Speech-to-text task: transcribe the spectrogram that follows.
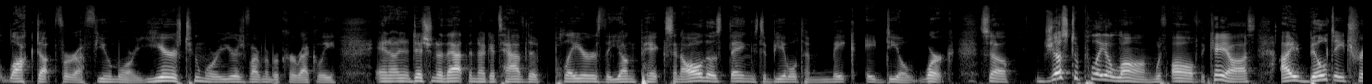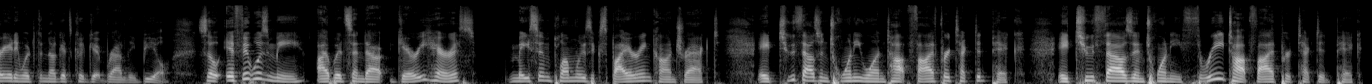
locked up for a few more years, two more years, if I remember correctly. And in addition to that, the Nuggets have the players, the young picks, and all those things to be able to make a deal work. So just to play along with all of the chaos, I built a trade in which the Nuggets could get Bradley Beal. So if it was me, I would send out Gary Harris, Mason Plumlee's expiring contract, a 2021 top 5 protected pick, a 2023 top 5 protected pick,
